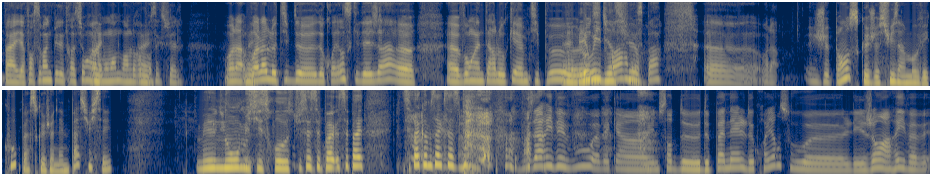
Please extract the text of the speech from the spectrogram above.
Enfin, il y a forcément une pénétration à Ouais. un moment dans le rapport Ouais. sexuel. Voilà, Ouais. voilà le type de, de croyances qui déjà euh, euh, vont interloquer un petit peu Eh euh, ben oui, bien l'auditoire, sûr. n'est-ce pas? Euh, Voilà. Je pense que je suis un mauvais coup parce que je n'aime pas sucer. Mais non, coup, Mrs. Rose, tu sais, c'est pas, c'est pas, c'est pas comme ça que ça se passe. Vous arrivez, vous, avec un- une sorte de, de panel de croyances où euh, les gens arrivent avec,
